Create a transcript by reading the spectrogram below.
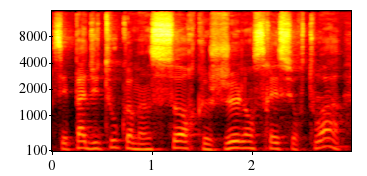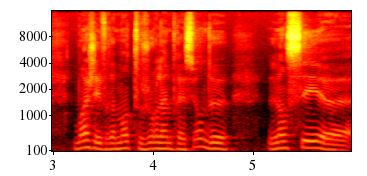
c'est pas du tout comme un sort que je lancerai sur toi. Moi, j'ai vraiment toujours l'impression de lancer, euh,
